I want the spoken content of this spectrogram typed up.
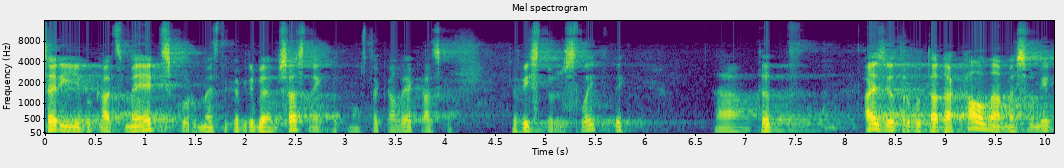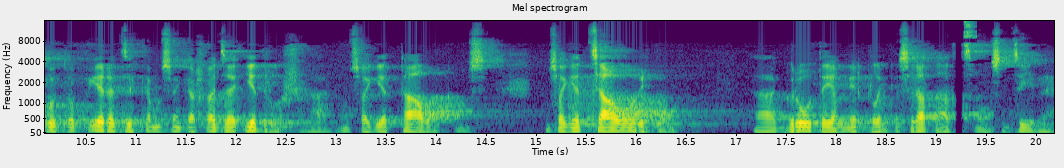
cerība, kāds mērķis, kuru mēs gribējām sasniegt, bet mums liekas, ka, ka viss tur ir slikti. Tad aiziet varbūt tādā kalnā, mēs varam iegūt to pieredzi, ka mums vienkārši vajadzēja iedrošināt, mums vajag iet tālāk, mums, mums vajag iet cauri tam, grūtajam mirklim, kas ir atnācis mūsu dzīvē.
